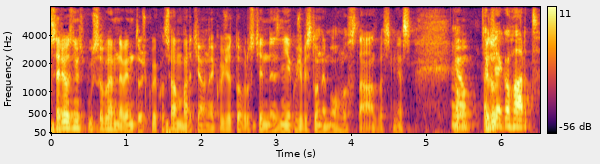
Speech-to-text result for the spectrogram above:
seriózním způsobem, nevím, trošku jako třeba Marťan, jako že to prostě nezní, jako že by se to nemohlo stát ve směs. No, jo, je takže to, jako hard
